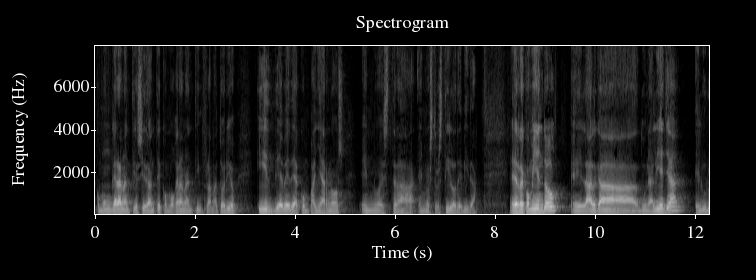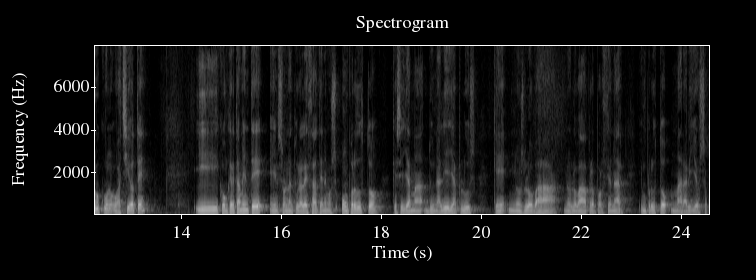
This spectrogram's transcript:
como un gran antioxidante, como gran antiinflamatorio y debe de acompañarnos en, nuestra, en nuestro estilo de vida. Eh, recomiendo el alga dunaliella, el urucum o achiote y concretamente en Sol Naturaleza tenemos un producto que se llama Dunaliella Plus que nos lo va, nos lo va a proporcionar un producto maravilloso.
